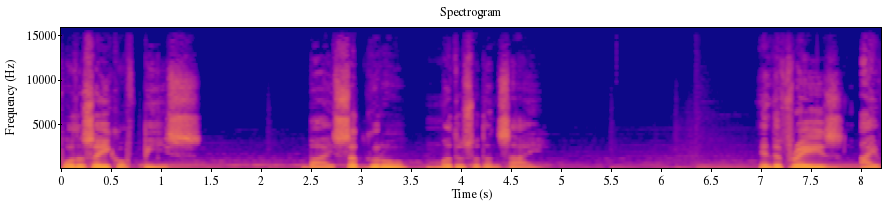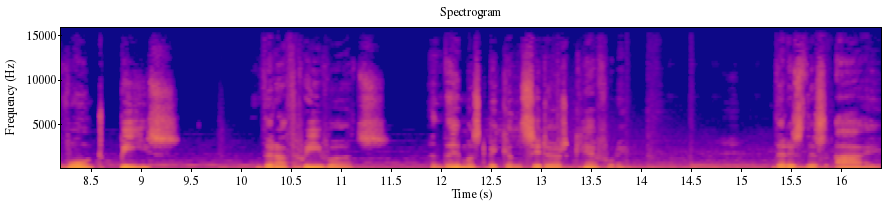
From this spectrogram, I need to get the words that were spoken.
For the Sake of Peace by Sadguru Madhusudan Sai. In the phrase, I want peace, there are three words and they must be considered carefully. There is this I,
